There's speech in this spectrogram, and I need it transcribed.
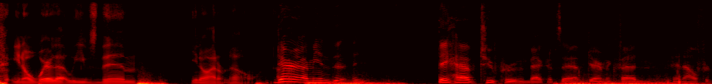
you know where that leaves them. You know, I don't know. Uh, Darren, I mean, the, they have two proven backups. They have Darren McFadden and Alfred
